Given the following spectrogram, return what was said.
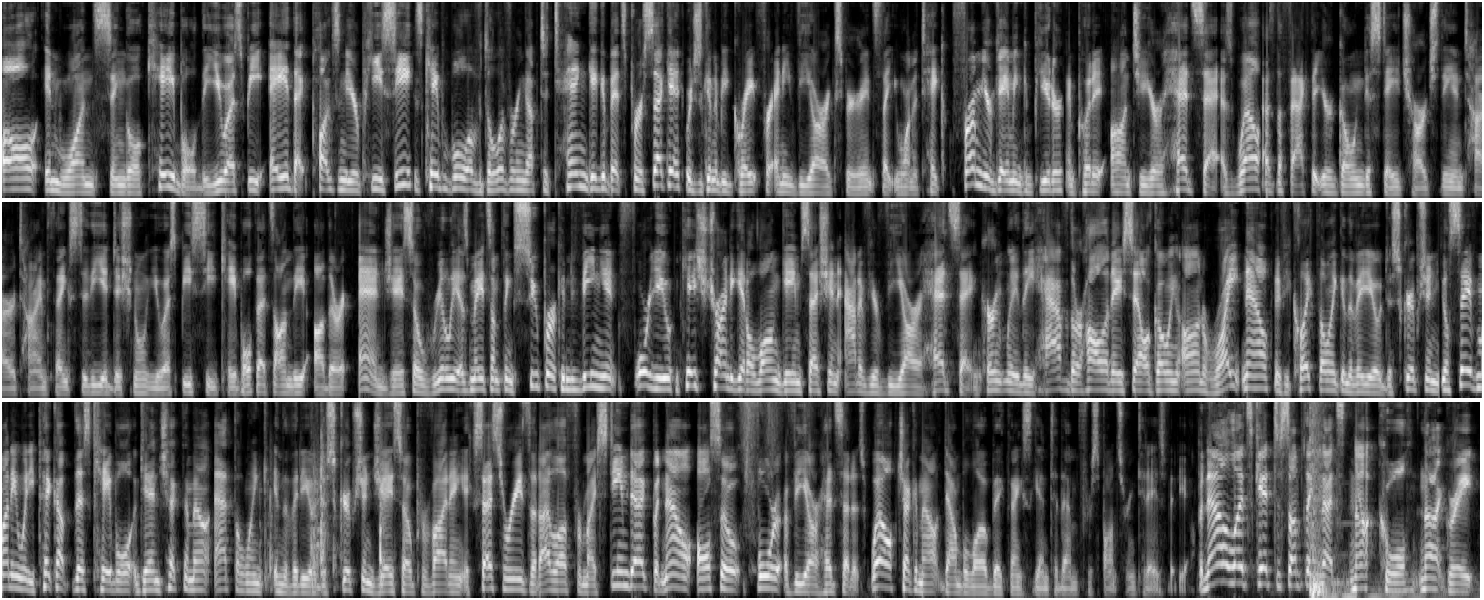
all in one single cable. The USB A that plugs into your PC is capable of delivering up to 10 gigabits per second, which is going to be great for any VR experience that you want to take from your gaming computer and put it onto your headset, as well as the fact that you're going to stay charged the entire time thanks to the additional USB C cable that's on the other end. JSAUX really has made something super convenient for you in case you're trying to get a long game session out of your VR headset. And currently, they have their holiday sale going on right now. If you click the link in the video description, you'll save money when you pick up this cable. Again, check them out at the link in the video description. JSAUX providing accessories that I love for my Steam Deck, but now also for a VR headset as well. Check them out down below. Big thanks again to them for sponsoring today's video. But now let's get to something that's not cool, not great,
